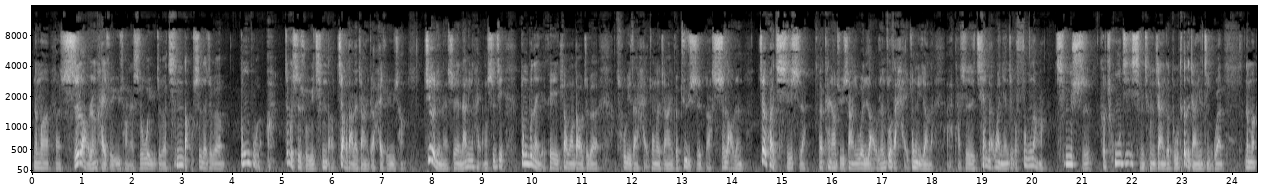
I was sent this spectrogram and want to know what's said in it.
那么，呃，石老人海水浴场呢，是位于这个青岛市的这个东部了啊。这个是属于青岛较大的这样一个海水浴场，这里呢是南临海洋世界，东部呢也可以眺望到这个矗立在海中的这样一个巨石啊石老人。这块奇石啊，它看上去像一位老人坐在海中一样的啊，它是千百万年这个风浪啊侵蚀和冲击形成的这样一个独特的这样一个景观。那么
